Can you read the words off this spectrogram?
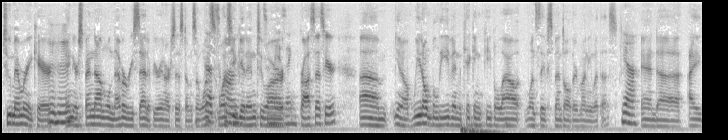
to memory care, mm-hmm. and your spend down will never reset if you're in our system. So once that's once you get into our amazing. process here, um, you know, we don't believe in kicking people out once they've spent all their money with us. Yeah. And uh, I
